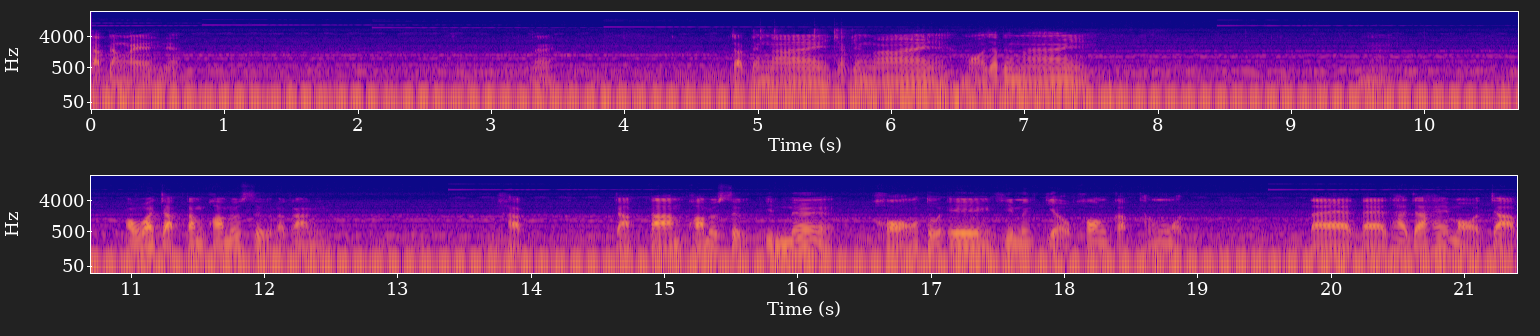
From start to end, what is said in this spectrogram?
จับยังไงทีเนี้ยนะจับยังไง จับยังไง หมอจับยังไงอเอาว่าจับตามความรู้สึกแล้วกันนะครับ จับตามความรู้สึกอินเนอร์ ของตัวเองที่มันเกี่ยวข้องกับทั้งหมด แต่แต่ถ้าจะให้หมอจับ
